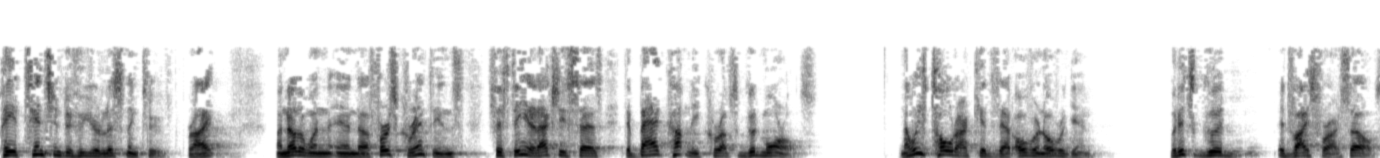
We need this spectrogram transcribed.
Pay attention to who you're listening to, right? Another one in uh, 1 Corinthians 15, it actually says that bad company corrupts good morals. Now, we've told our kids that over and over again, but it's good advice for ourselves.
